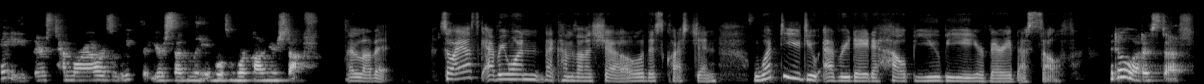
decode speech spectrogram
hey, there's 10 more hours a week that you're suddenly able to work on your stuff. I love it. So I ask everyone that comes on the show this question What do you do every day to help you be your very best self? I do a lot of stuff.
